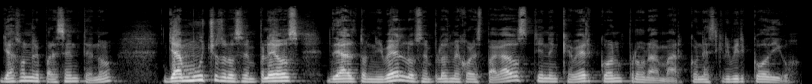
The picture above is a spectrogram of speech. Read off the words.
ya son el presente, ¿no? Ya muchos de los empleos de alto nivel, los empleos mejores pagados, tienen que ver con programar, con escribir código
